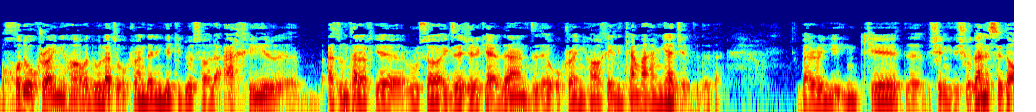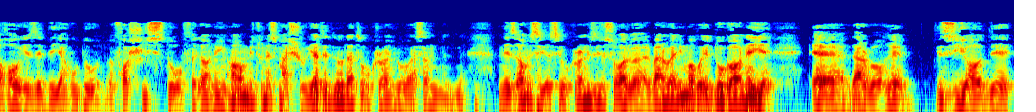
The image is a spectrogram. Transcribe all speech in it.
خود اوکراینی ها و دولت اوکراین در این یکی دو سال اخیر از اون طرف که روسا اگزاجره کردند اوکراینی ها خیلی کم اهمیت جلوه دادن. برای اینکه شنیده شدن صداهای ضد یهود و فاشیست و فلان اینها می‌تونست مشروعیت دولت اوکراین رو اصلا نظام سیاسی اوکراین زیر سوال ببره. بنابراین ما با یه دوگانه در واقع زیاده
